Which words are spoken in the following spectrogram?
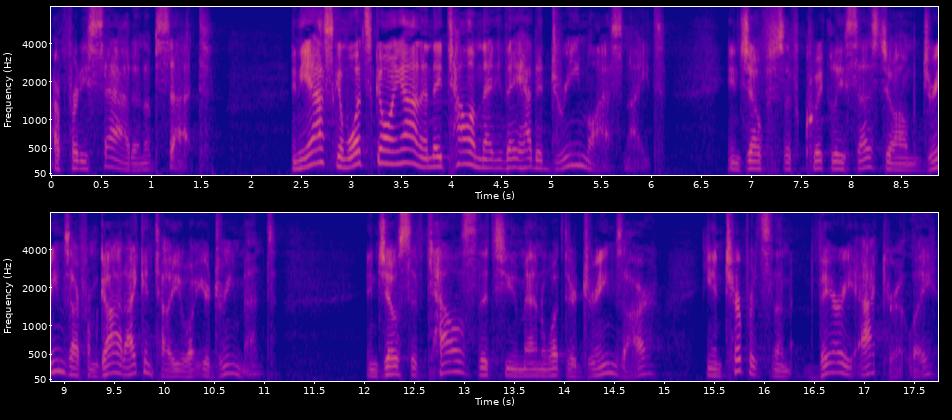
are pretty sad and upset. And he asks them, What's going on? And they tell him that they had a dream last night. And Joseph quickly says to him, Dreams are from God. I can tell you what your dream meant. And Joseph tells the two men what their dreams are. He interprets them very accurately.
